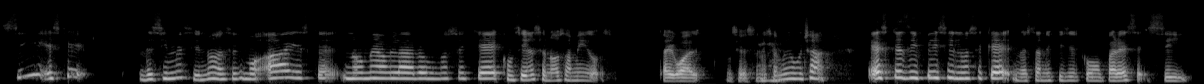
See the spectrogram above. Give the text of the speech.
Sí, es que decime si no, es como, ay, es que no me hablaron, no sé qué, consíguense nuevos amigos. Da igual, consíguense nuevos amigos, mucha. Es que es difícil, no sé qué, no es tan difícil como parece. Sí,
